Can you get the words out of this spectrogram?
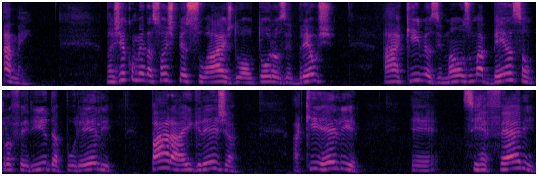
Amém. Nas recomendações pessoais do autor aos Hebreus, há aqui, meus irmãos, uma bênção proferida por ele para a igreja. Aqui ele é, se refere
